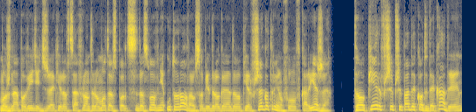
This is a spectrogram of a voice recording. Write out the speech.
Można powiedzieć, że kierowca Front Row Motorsports dosłownie utorował sobie drogę do pierwszego triumfu w karierze. To pierwszy przypadek od dekady,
